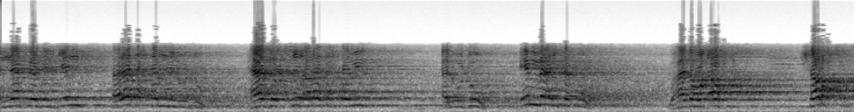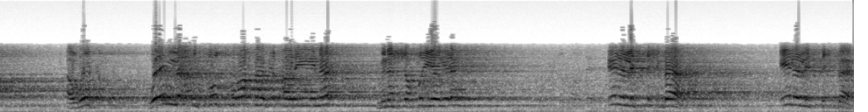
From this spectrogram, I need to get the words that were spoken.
النافية للجنس فلا تحتمل الوجوب. هذه الصيغة لا تحتمل الوجوب إما أن تكون وهذا هو الأصل شرط أو ركن وإما أن تصرف بقرينة من الشرطية إلى إلى الاستحباب إلى الاستحباب.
